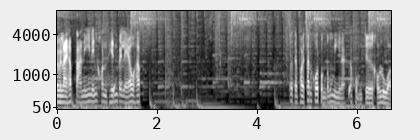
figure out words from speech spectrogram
ไม่เป็นไรครับ ตานี้เน้นคอนเทนต์ไปแล้วครับเออแต่พอยซันโค้ดผมต้องมีนะ ถ้าผมเจอเขารัว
